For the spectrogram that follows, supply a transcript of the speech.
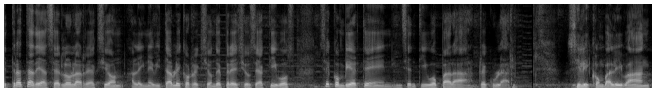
que trata de hacerlo la reacción a la inevitable corrección de precios de activos se convierte en incentivo para recular. Silicon Valley Bank,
